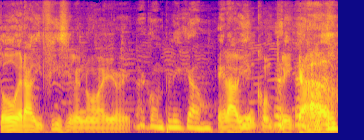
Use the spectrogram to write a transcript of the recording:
todo era difícil en Nueva York. Está complicado. Era bien complicado.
